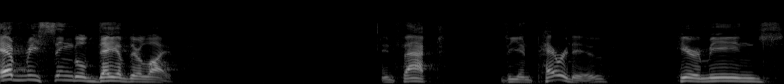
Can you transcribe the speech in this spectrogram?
every single day of their life. In fact, the imperative here means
